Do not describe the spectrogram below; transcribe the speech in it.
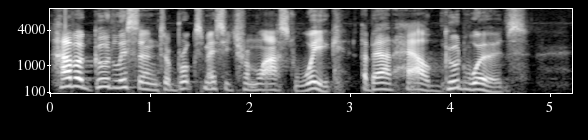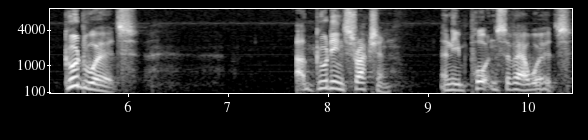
Have a good listen to Brooke's message from last week about how good words, good words, are good instruction and the importance of our words.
